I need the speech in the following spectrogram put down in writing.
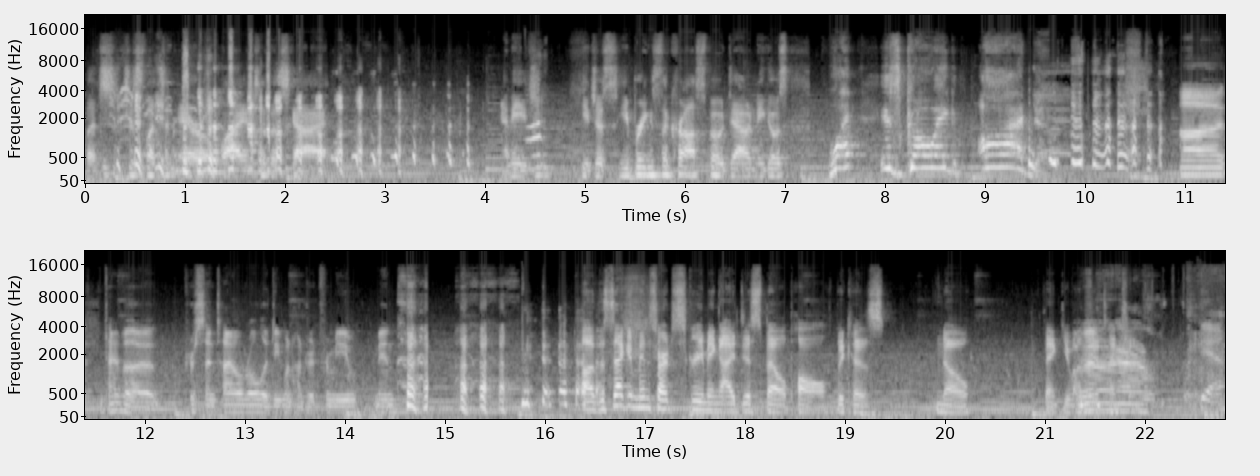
lets just lets an arrow fly into the sky. And he he just he brings the crossbow down and he goes, "What is going on?" Uh, can I have a percentile roll, a d100 from you, Min? Uh, the second Min starts screaming, I dispel Paul because no, thank you on the attention. Yeah.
